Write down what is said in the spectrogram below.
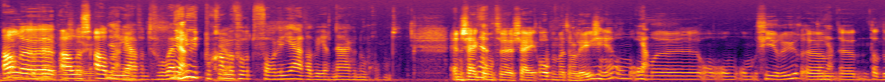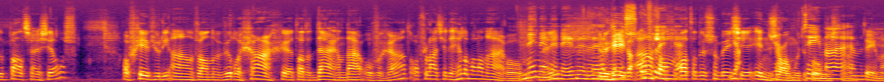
alle, alles, allemaal een Ja. jaar van tevoren. We hebben nu het programma Ja. voor het volgende jaar alweer nagenoeg rond. En zij, Ja. komt, eh, zij opent met een lezing hè, om, om, Ja. eh, om, om, om vier uur. Eh, Ja. eh, dat bepaalt zij zelf. Of geven jullie aan van we willen graag eh, dat het daar en daar over gaat? Of laat je er helemaal aan haar over? Nee, nee, nee. nee, Jullie geven aan overleg, van hè. wat er dus een beetje Ja. in Ja. zou moeten Thema komen staan. en- Thema.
